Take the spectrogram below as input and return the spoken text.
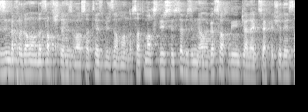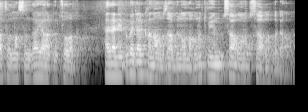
Sizin də Xırdalanda satışlarınız varsa, tez bir zamanda satmaq istəyirsinizsə bizimlə əlaqə saxlayın, gələk çəkiliş edək, satılmasında yardımçı olaq. Hələlik bu qədər kanalımıza abunə olmağı unutmayın. Sağ olun, sağlıqla qalın.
